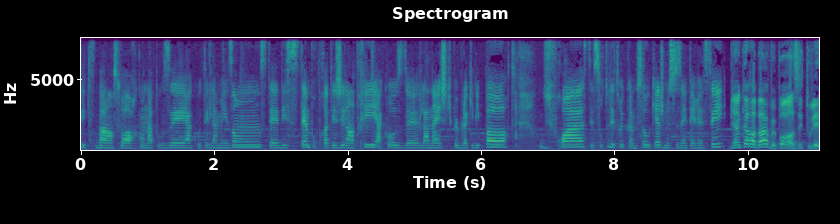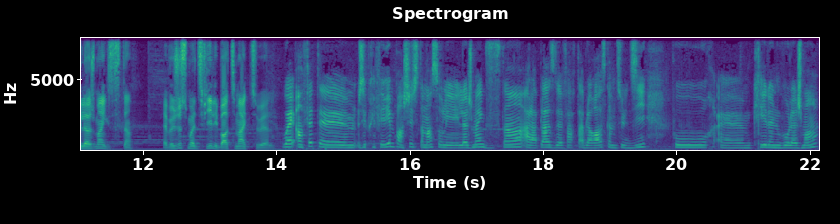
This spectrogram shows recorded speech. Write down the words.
des petites balançoires qu'on apposait à côté de la maison, c'était des systèmes pour protéger l'entrée à cause de, la neige qui peut bloquer les portes ou du froid. C'était surtout des trucs comme ça auxquels je me suis intéressée. Bianca Robert veut pas raser tous les logements existants. Elle veut juste modifier les bâtiments actuels. Oui, en fait, euh, j'ai préféré me pencher justement sur les logements existants à la place de faire table rase, comme tu le dis, pour euh, créer de nouveaux logements.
